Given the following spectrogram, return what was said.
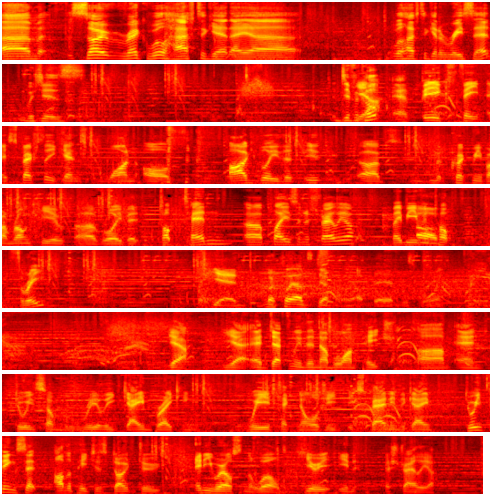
Um, so Rek will have to get a uh, we'll have to get a reset, which is difficult. Yeah, a big feat, especially against one of arguably the. Uh, correct me if I'm wrong here, uh, Roy, but top ten uh, players in Australia, maybe even Oh. top three. Yeah, McCloud's definitely up there at this point. Yeah, yeah, and definitely the number one peach, um, and doing some really game-breaking, weird technology, expanding the game, doing things that other peaches don't do anywhere else in the world. Here in Australia,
